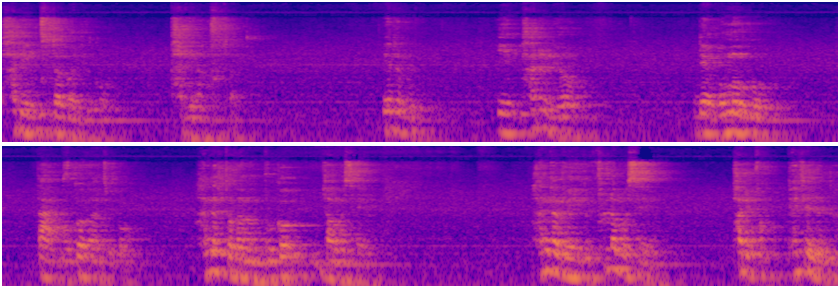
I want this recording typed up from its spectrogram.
팔이 굳어버리고 다리가 굳어요. 여러분 이 팔을요 내 몸하고 딱 묶어가지고 한 달 동안 묶어 놔보세요. 한 달 후에 이거 풀러보세요. 팔이 팍 펴지는가?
